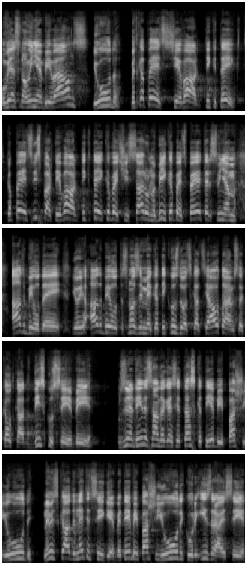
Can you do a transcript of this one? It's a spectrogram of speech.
Un viens no viņiem bija Vēlns, Jūda. Bet kāpēc šie vārdi tika teikti? Kāpēc vispār tie vārdi tika teikti? Kāpēc šī saruna bija? Kāpēc Pēters viņam atbildēja? Jo, ja atbild, tas nozīmē, ka tika uzdots kāds jautājums, vai kaut kāda diskusija bija. Un, ziniet, interesantākais ir tas, ka tie bija paši jūdi. Nevis kādi neticīgie, bet tie bija paši jūdi, kuri izraisīja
